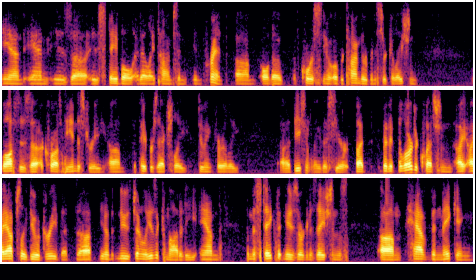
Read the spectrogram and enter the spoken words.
and and is uh, is stable at LA Times in, in print. Um, although, of course, you know, over time there have been circulation losses uh, across the industry. Um, the paper's actually doing fairly uh, decently this year. But but at the larger question, I, I absolutely do agree that uh, you know that news generally is a commodity, and the mistake that news organizations um, have been making,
